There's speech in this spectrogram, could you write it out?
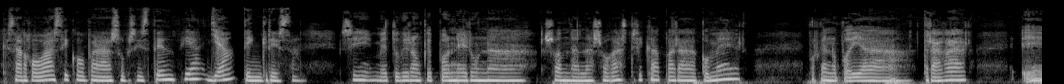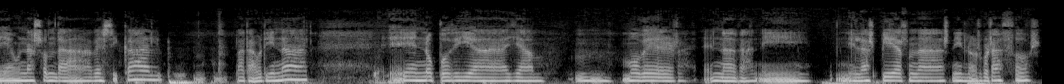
que es algo básico para la subsistencia, ya te ingresan. Sí, me tuvieron que poner una sonda nasogástrica para comer, porque no podía tragar, eh, una sonda vesical para orinar, eh, no podía ya mm, mover nada, ni, ni las piernas, ni los brazos,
